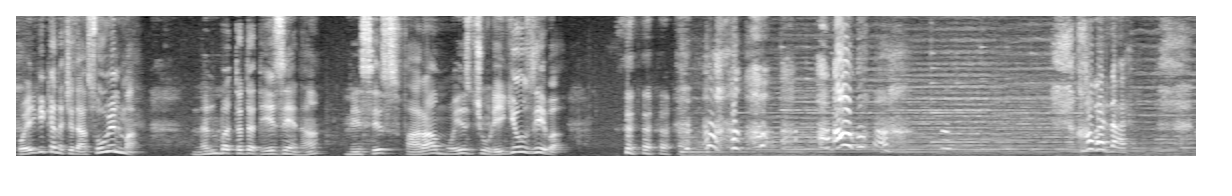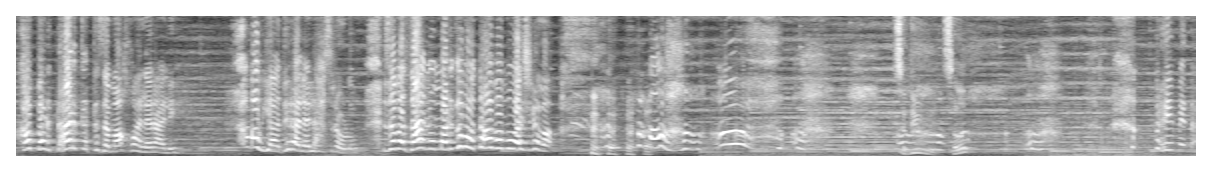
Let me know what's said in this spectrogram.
پوهېږي که نه چې دا څه ویل ما نن به ته د دې ځای نه میسس فارا مویز جوړېږي او زه به خبردار خبردار که ته زما خواله رالې او یا دې راله لاس راوړو زه به ځان ومړګم او تا به مو وژنم څه دي وویل څه پرېږمې ته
